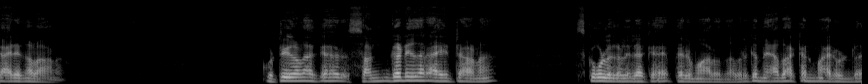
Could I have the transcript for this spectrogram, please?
കാര്യങ്ങളാണ്. കുട്ടികളൊക്കെ സംഘടിതരായിട്ടാണ് സ്കൂളുകളിലൊക്കെ പെരുമാറുന്നത്. അവർക്ക് നേതാക്കന്മാരുണ്ട്.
